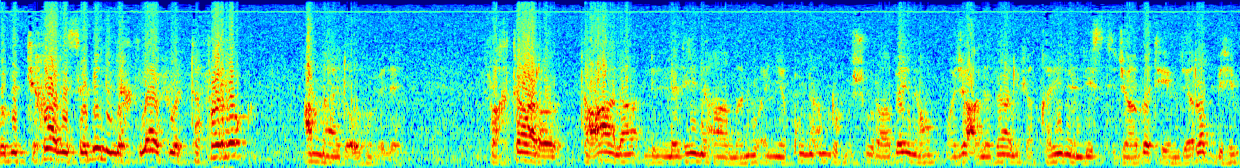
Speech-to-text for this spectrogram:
وباتخاذ سبيل الاختلاف والتفرق عما يدعوهم إليه. فاختار تعالى للذين آمنوا أن يكون أمرهم شورى بينهم وجعل ذلك قليلا لاستجابتهم لربهم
